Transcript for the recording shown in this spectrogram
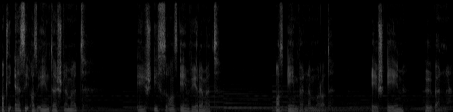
Aki eszi az én testemet, és issza az én véremet, az én bennem marad, és én ő benne.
